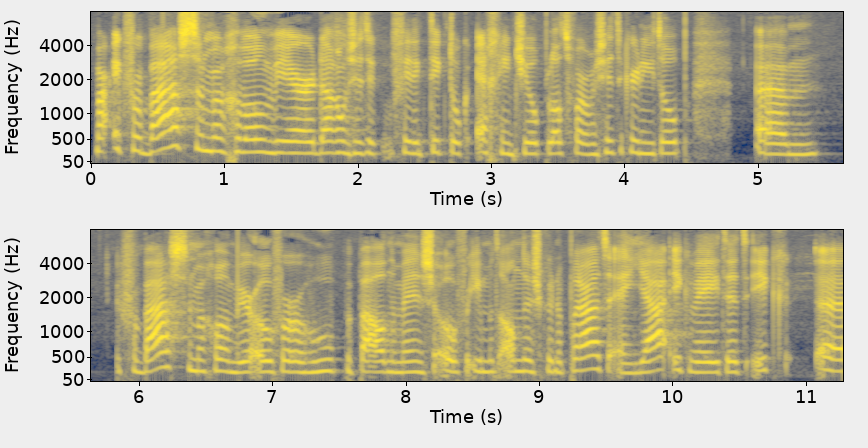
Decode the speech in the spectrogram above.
Maar ik verbaasde me gewoon weer. Daarom zit ik, vind ik TikTok echt geen chill platform. Zit ik er niet op. Ehm, ik verbaasde me gewoon weer over hoe bepaalde mensen over iemand anders kunnen praten. En ja, ik weet het. Ik eh,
